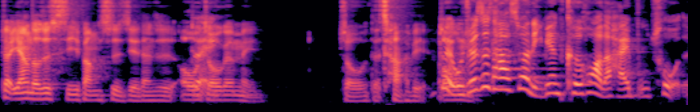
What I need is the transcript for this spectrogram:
对，一样都是西方世界，但是欧洲跟美洲的差别。对，我觉得这它算里面刻画的还不错的，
